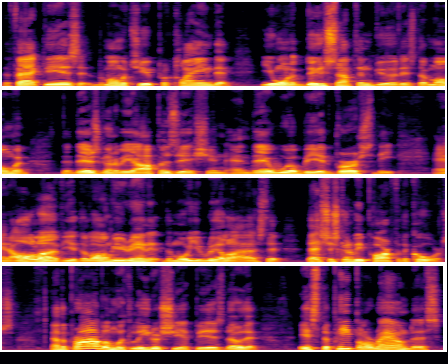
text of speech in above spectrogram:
The fact is that the moment you proclaim that you want to do something good is the moment that there's going to be opposition and there will be adversity. And all of you, the longer you're in it, the more you realize that that's just going to be par for the course. Now, the problem with leadership is, though, that it's the people around us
